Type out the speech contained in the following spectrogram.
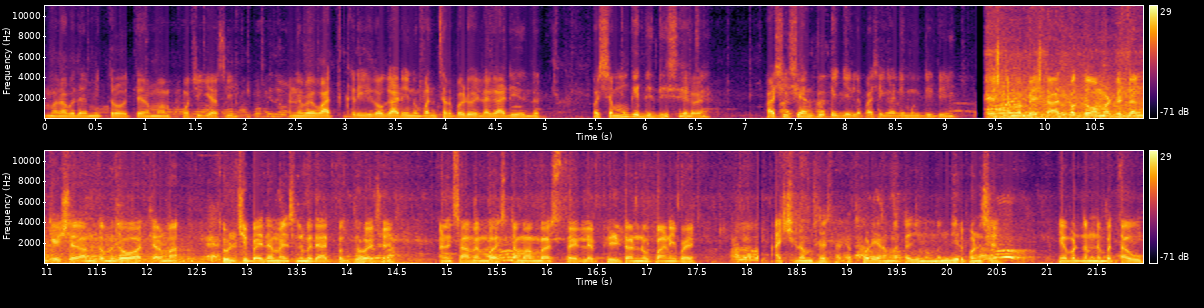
અમારા બધા મિત્રો અત્યારે પહોંચી ગયા છીએ. અને હવે વાત કરી તો ગાડીનું પંચર પડ્યું એટલે ગાડી વચ્ચે મૂકી દીધી છે હવે. પાછી શેન તૂટી ગઈ એટલે પાછી ગાડી મૂકી દીધી. બેસ્ટમાં બેસ્ટ હાથ પગ ધોવા માટે ડંકી છે. આમ તમે જોવો અત્યારમાં તુલસીભાઈ ધમેશ ને બધા હાથ પગ ધોવે છે. અને સામે બસમાં મસ્ત એટલે ફિલ્ટરનું પાણી ભાઈ. આશ્રમ છે સાથે ખોડિયાર માતાજીનું મંદિર પણ છે. એ પણ તમને બતાવું.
